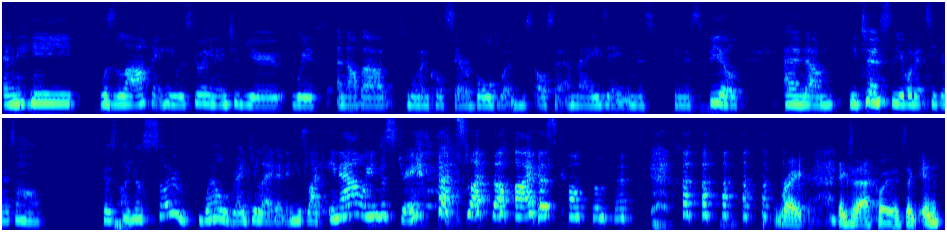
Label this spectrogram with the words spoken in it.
and he was laughing. He was doing an interview with another woman called Sarah Baldwin, who's also amazing in this in this field. And um, he turns to the audience, he goes, Oh, goes, Oh, you're so well regulated. And he's like, In our industry, that's like the highest compliment. right. Exactly. It's like in,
